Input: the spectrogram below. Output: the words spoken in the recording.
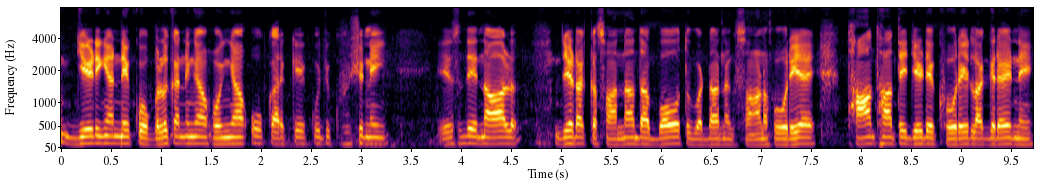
ਜਿਹੜੀਆਂ ਨੇ ਕੋਗਲ ਕੰਨੀਆਂ ਹੋਈਆਂ, ਉਹ ਕਰਕੇ ਕੁਝ ਖੁਸ਼ ਨਹੀਂ। ਇਸ ਦੇ ਨਾਲ ਜਿਹੜਾ ਕਿਸਾਨਾਂ ਦਾ ਬਹੁਤ ਵੱਡਾ ਨੁਕਸਾਨ ਹੋ ਰਿਹਾ ਹੈ ਥਾਂ ਥਾਂ ਤੇ ਜਿਹੜੇ ਖੋਰੇ ਲੱਗ ਰਹੇ ਨੇ,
